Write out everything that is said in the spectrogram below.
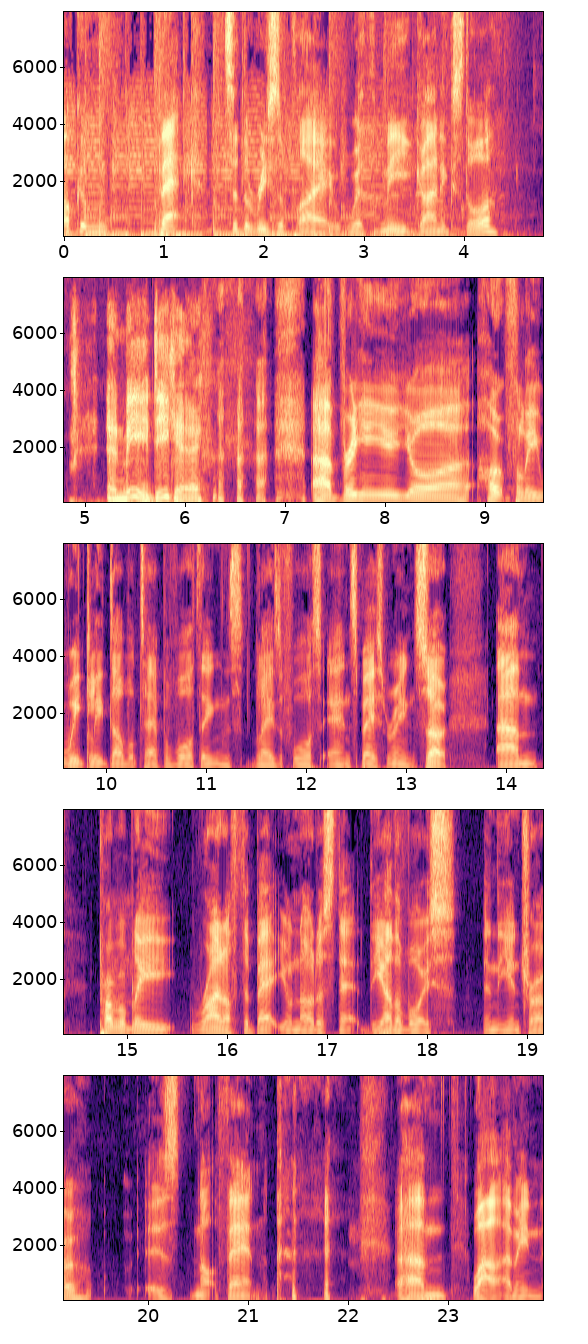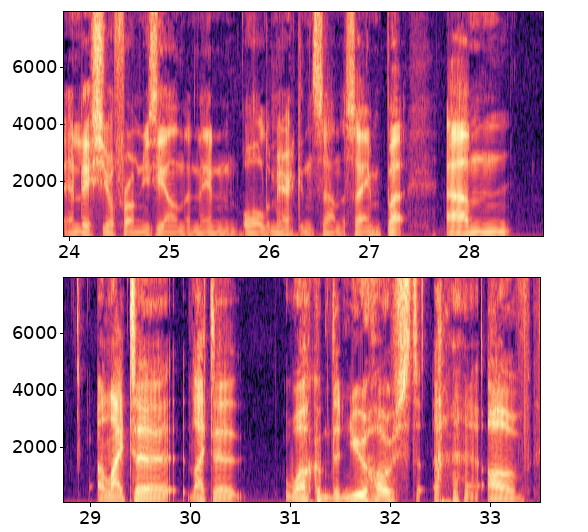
welcome back to the resupply with me, Guy Next Door. And me, DK. uh, bringing you your hopefully weekly double tap of all things Laser Force and Space Marine. So, um, probably right off the bat, you'll notice that the other voice in the intro is not Than. um, well, I mean, unless you're from New Zealand, and then all Americans sound the same. But um, I like to like to welcome the new host of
